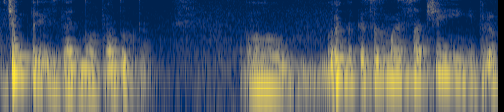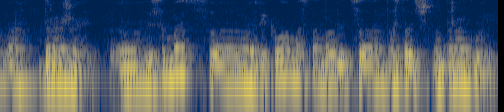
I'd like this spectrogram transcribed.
В чем прелесть данного продукта? Э, рынок СМС-сообщений непрерывно дорожает. Э, СМС-реклама э, становится достаточно дорогой.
